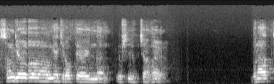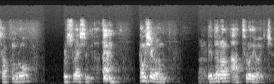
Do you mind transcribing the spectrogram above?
성경에 기록되어 있는 66장을 문학 작품으로 볼 수가 있습니다. 형식은 literal art로 되어 있죠.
